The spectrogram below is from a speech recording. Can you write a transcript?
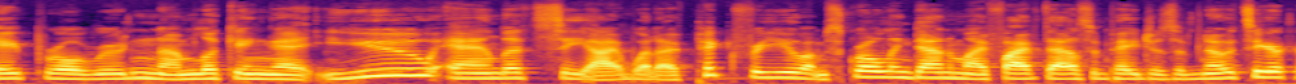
April Rudin, I'm looking at you and let's see I, what I've picked for you. I'm scrolling down to my 5,000 pages of notes here.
